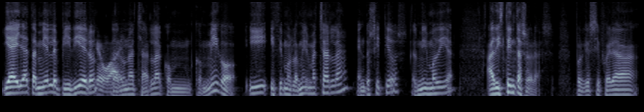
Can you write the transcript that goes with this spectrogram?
y a ella también le pidieron dar una charla con- conmigo. Y hicimos la misma charla en dos sitios, el mismo día, a distintas horas. Porque si fuera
